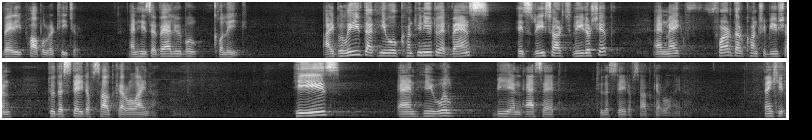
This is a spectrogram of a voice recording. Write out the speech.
Very popular teacher. And he's a valuable colleague. I believe that he will continue to advance his research leadership and make further contribution to the state of South Carolina. He is and he will be an asset to the state of South Carolina. Thank you.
